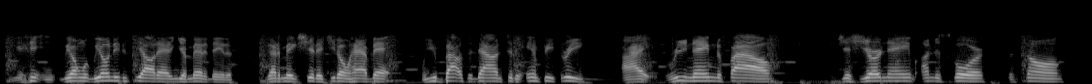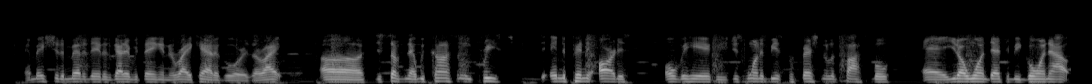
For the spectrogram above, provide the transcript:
we don't we don't need to see all that in your metadata. You got to make sure that you don't have that when you bounce it down to the MP3. All right, rename the file, just your name underscore the song, and make sure the metadata's got everything in the right categories. All right, uh, just something that we constantly preach to independent artists over here because you just want to be as professional as possible, and you don't want that to be going out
